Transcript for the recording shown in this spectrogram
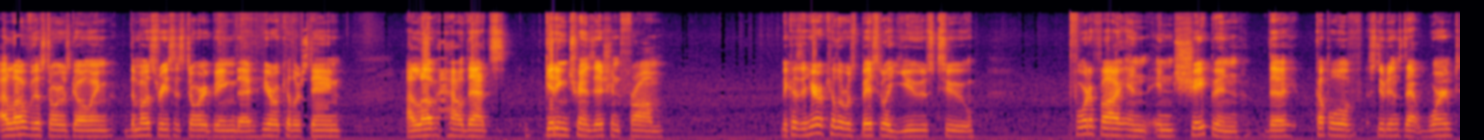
I love where the story was going. The most recent story being the hero killer stain. I love how that's getting transitioned from because the hero killer was basically used to fortify and in shaping the couple of students that weren't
